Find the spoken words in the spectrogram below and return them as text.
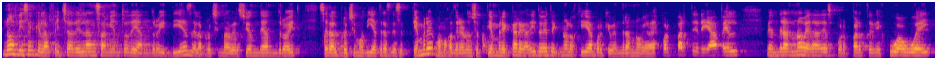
Nos dicen que la fecha de lanzamiento de Android 10, de la próxima versión de Android, será el próximo día 3 de septiembre. Vamos a tener un septiembre cargadito de tecnología porque vendrán novedades por parte de Apple, vendrán novedades por parte de Huawei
